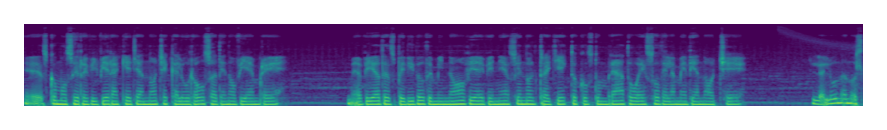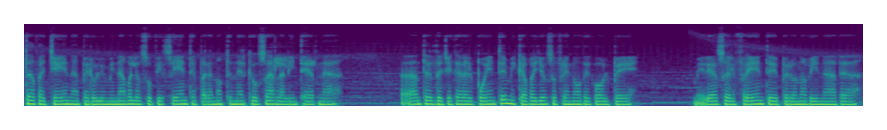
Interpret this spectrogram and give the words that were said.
Es como si reviviera aquella noche calurosa de noviembre. Me había despedido de mi novia y venía haciendo el trayecto acostumbrado a eso de la medianoche. La luna no estaba llena, pero iluminaba lo suficiente para no tener que usar la linterna. Antes de llegar al puente, mi caballo se frenó de golpe. Miré hacia el frente, pero no vi nada.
